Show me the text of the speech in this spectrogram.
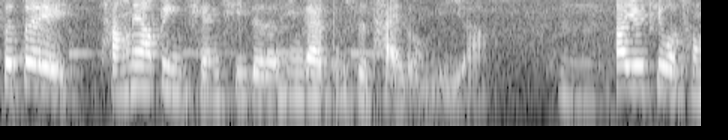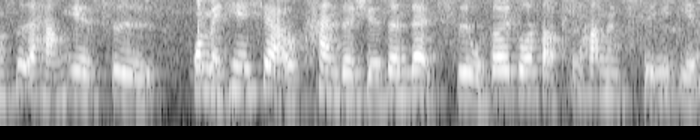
这对糖尿病前期的人应该不是太容易啊。嗯。啊，尤其我从事的行业是，我每天下午看着学生在吃，我都会多少陪他们吃一点。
